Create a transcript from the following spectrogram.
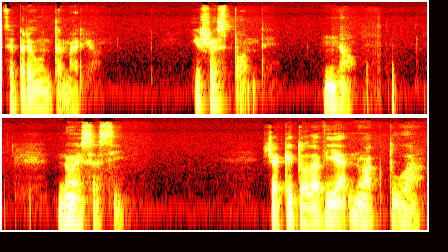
se pregunta Mario. Y responde, no, no es así, ya que todavía no actúa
